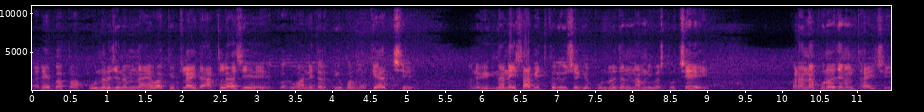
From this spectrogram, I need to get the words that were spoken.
અરે બાપા, પુનર્જન્મના એવા કેટલાય દાખલા છે. ભગવાને ધરતી ઉપર મૂક્યા જ છે. અને વિજ્ઞાને સાબિત કર્યું છે કે પુનર્જન્મ નામની વસ્તુ છે. ઘણાના પુનર્જન્મ થાય છે.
